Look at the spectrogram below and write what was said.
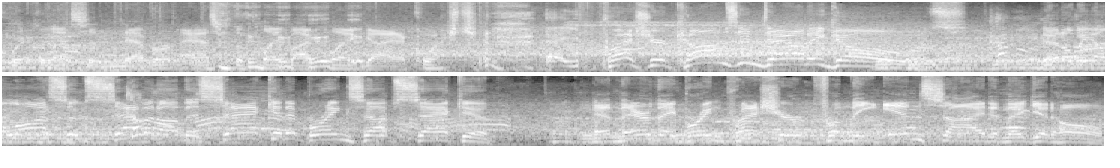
Quick lesson, never ask the play-by-play guy a question. Pressure comes and down he goes. It'll be a loss of seven on the sack, and it brings up second. And there they bring pressure from the inside, and they get home.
